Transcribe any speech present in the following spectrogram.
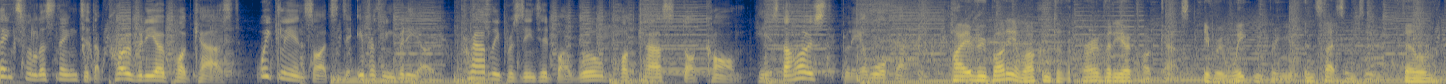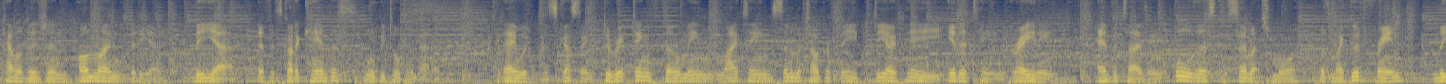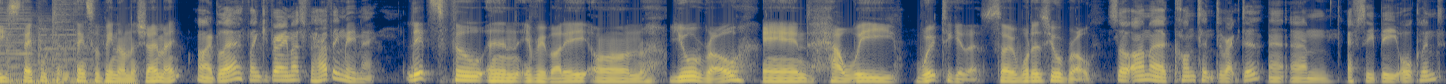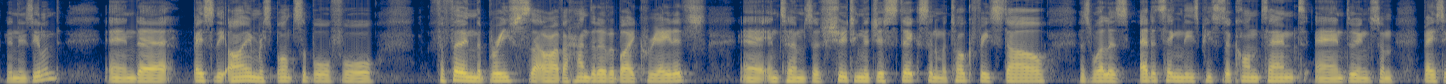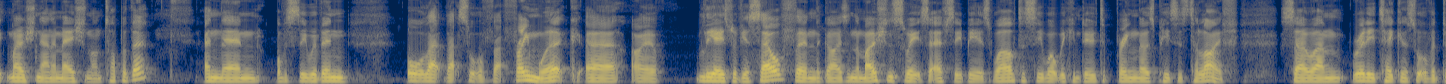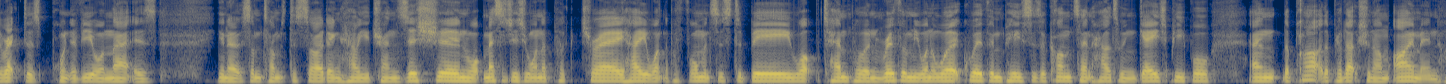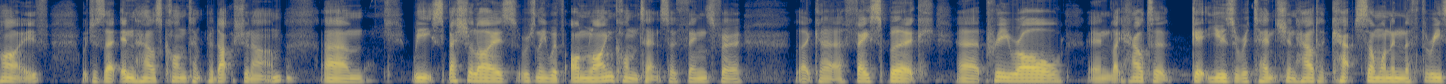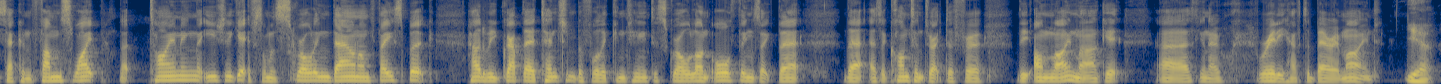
Thanks for listening to the Pro Video Podcast, weekly insights into everything video, proudly presented by worldpodcast.com. Here's the host, Blair Walker. Hi, everybody, and welcome to the Pro Video Podcast. Every week we bring you insights into film, television, online video, VR. If it's got a canvas, we'll be talking about it. Today we're discussing directing, filming, lighting, cinematography, DOP, editing, grading, advertising, all this and so much more with my good friend Lee Stapleton. Thanks for being on the show, mate. Hi, Blair. Thank you very much for having me, mate. Let's fill in everybody on your role and how we work together. So, what is your role? So, I'm a content director at um, FCB Auckland in New Zealand. And uh, basically, I'm responsible for fulfilling the briefs that are either handed over by creatives uh, in terms of shooting logistics, cinematography style, as well as editing these pieces of content and doing some basic motion animation on top of that. And then, obviously, within all that that sort of that framework, uh, I liaise with yourself and the guys in the motion suites at FCB as well to see what we can do to bring those pieces to life. So, um, really taking a sort of a director's point of view on that is you know, sometimes deciding how you transition, what messages you want to portray, how you want the performances to be, what tempo and rhythm you want to work with in pieces of content, how to engage people. And the part of the production arm I'm in, Hive, which is their in-house content production arm, um, we specialize originally with online content. So things for like uh, Facebook, uh, pre-roll, and like how to get user retention, how to catch someone in the three second thumb swipe, that timing that you usually get if someone's scrolling down on Facebook. How do we grab their attention before they continue to scroll on? All things like that, that as a content director for the online market, uh, you know, really have to bear in mind. Yeah.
